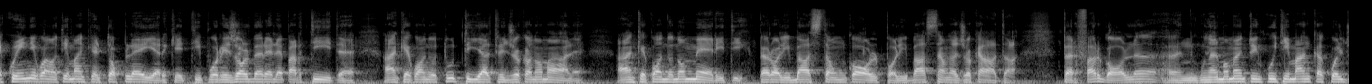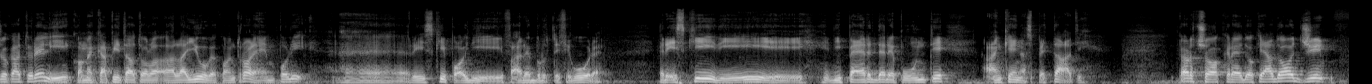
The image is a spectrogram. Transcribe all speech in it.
E quindi quando ti manca il top player che ti può risolvere le partite, anche quando tutti gli altri giocano male, anche quando non meriti, però gli basta un colpo, gli basta una giocata per far gol, eh, nel momento in cui ti manca quel giocatore lì, come è capitato alla Juve contro l'Empoli, eh, rischi poi di fare brutte figure, rischi di, di perdere punti anche inaspettati. Perciò credo che ad oggi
